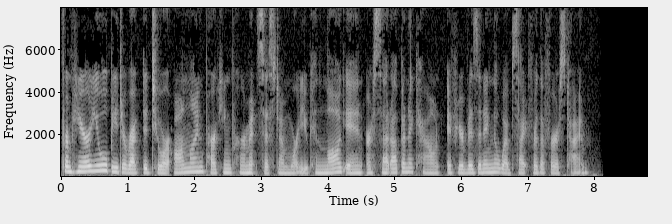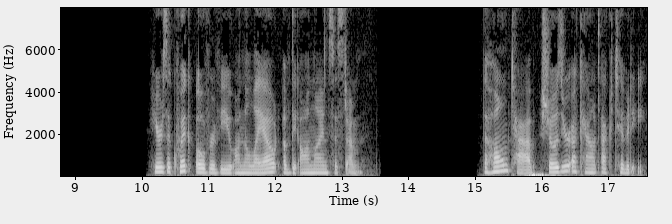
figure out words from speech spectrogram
From here, you will be directed to our online parking permit system where you can log in or set up an account if you're visiting the website for the first time. Here's a quick overview on the layout of the online system. The Home tab shows your account activity,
